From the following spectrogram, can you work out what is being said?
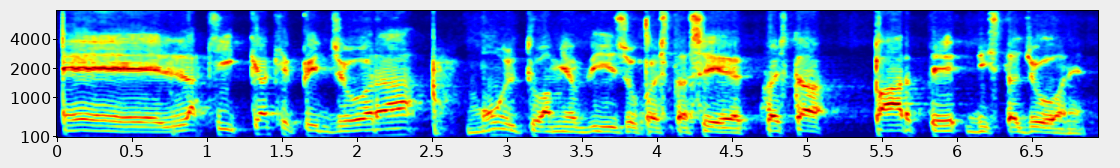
è la chicca che peggiora molto a mio avviso questa, ser- questa parte di stagione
